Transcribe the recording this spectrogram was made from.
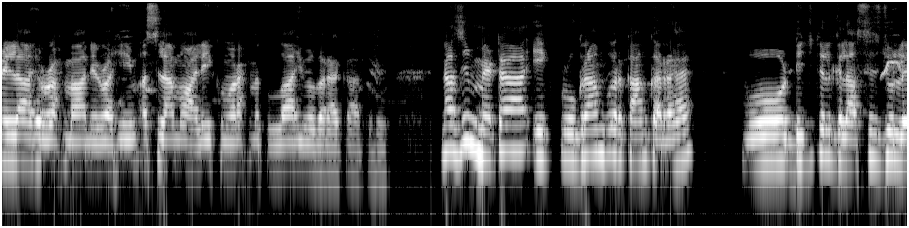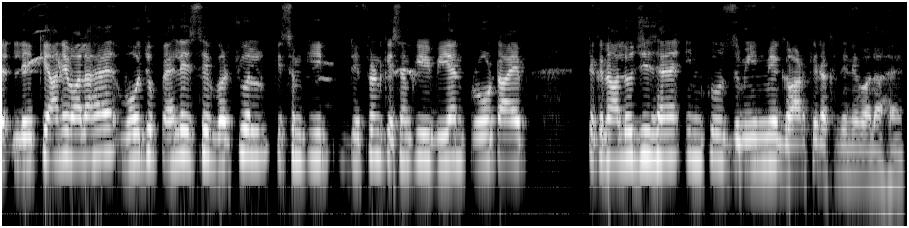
अस्सलाम वालेकुम वरहमतुल्लाहि वबरकातुहू। नाजिम मेटा एक प्रोग्राम पर काम कर रहा है। वो डिजिटल ग्लासेस जो लेके आने वाला है, वो जो पहले से वर्चुअल किस्म की, डिफरेंट किस्म की V N pro type technologies हैं, इनको ज़मीन में गाड़ के रख देने वाला है।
